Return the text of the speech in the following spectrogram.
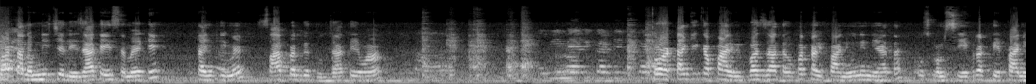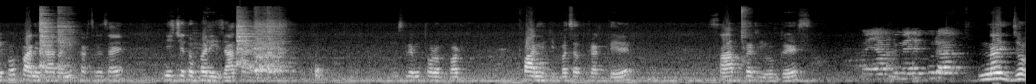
बर्तन हम नीचे ले जाते हैं इस समय के। टंकी में साफ़ करके धुल जाते हैं वहाँ। तो थोड़ा टंकी का पानी भी बच जाता है ऊपर कभी पानी उन्हें नहीं आता उसको हम सेफ़ रखते हैं पानी को पानी ज़्यादा नहीं खर्चना चाहिए नीचे तो भर ही जाता है। इसलिए हम थोड़ा बहुत पानी की बचत करते हैं। साफ़ कर रही हो गैस। तो पे मैंने पूरा नहीं जो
